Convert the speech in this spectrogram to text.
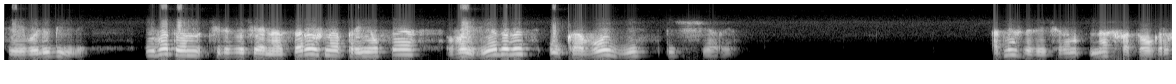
Все его любили. И вот он чрезвычайно осторожно принялся выведывать, у кого есть пещеры. Однажды вечером наш фотограф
